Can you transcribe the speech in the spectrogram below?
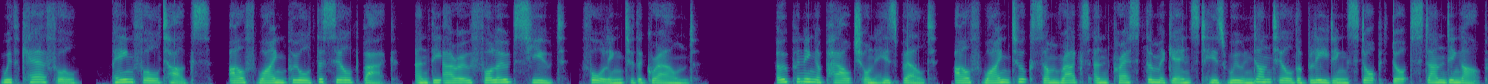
With careful, painful tugs, Alfwine pulled the silk back, and the arrow followed suit, falling to the ground. Opening a pouch on his belt, Alfwine took some rags and pressed them against his wound until the bleeding stopped. Standing up,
